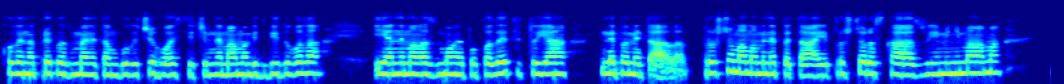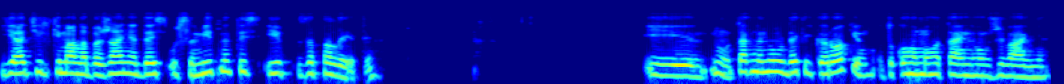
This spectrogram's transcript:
коли, наприклад, в мене там були чи гості, чи мене мама відвідувала, і я не мала змоги попалити, то я не пам'ятала, про що мама мене питає, про що розказує мені мама. Я тільки мала бажання десь усамітнитись і запалити. І ну, так минуло декілька років такого мого тайного вживання.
